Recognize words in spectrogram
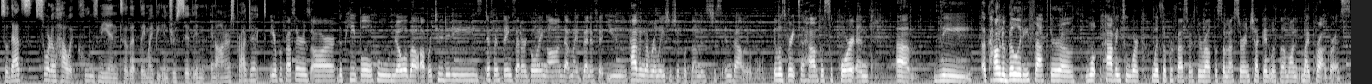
So that's sort of how it clues me into that they might be interested in an honors project. Your professors are the people who know about opportunities, different things that are going on that might benefit you. Having a relationship with them is just invaluable. It was great to have the support and um, the accountability factor of having to work with a professor throughout the semester and check in with them on my progress.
